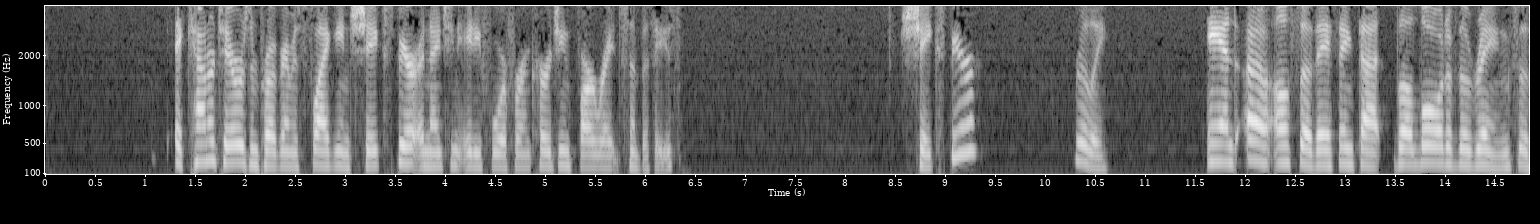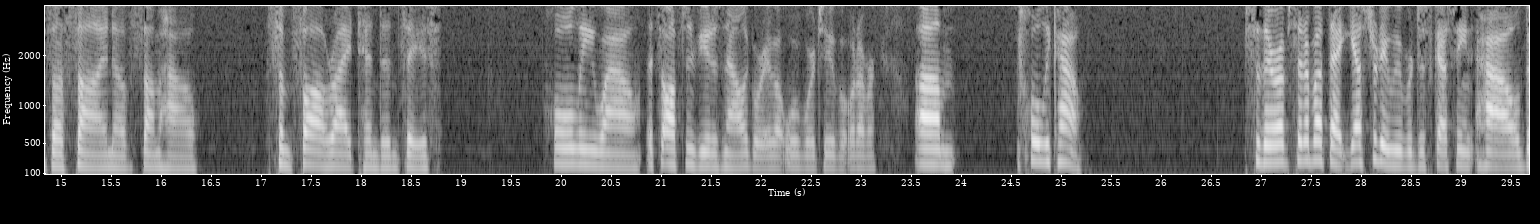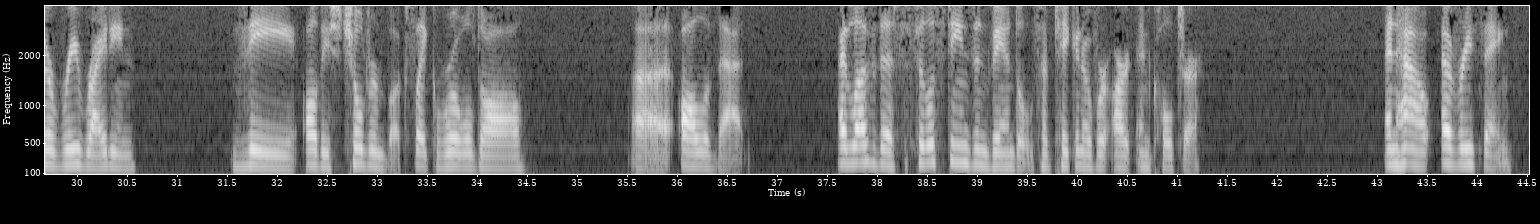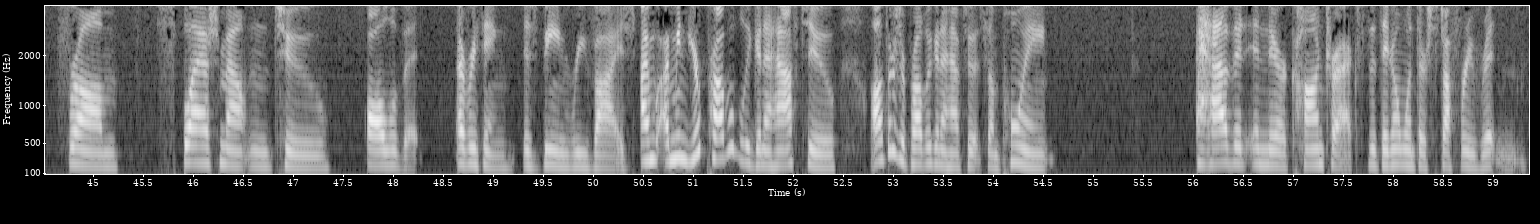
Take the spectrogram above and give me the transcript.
a counterterrorism program is flagging Shakespeare in 1984 for encouraging far right sympathies. Shakespeare? Really? And uh, also, they think that the Lord of the Rings is a sign of somehow some far right tendencies. Holy wow. It's often viewed as an allegory about World War II, but whatever. Um, holy cow. So they're upset about that. Yesterday, we were discussing how they're rewriting the all these children books like Roald Dahl, uh, all of that. I love this. Philistines and Vandals have taken over art and culture. And how everything from Splash Mountain to all of it, everything is being revised. I'm, I mean, you're probably going to have to, authors are probably going to have to at some point have it in their contracts that they don't want their stuff rewritten.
